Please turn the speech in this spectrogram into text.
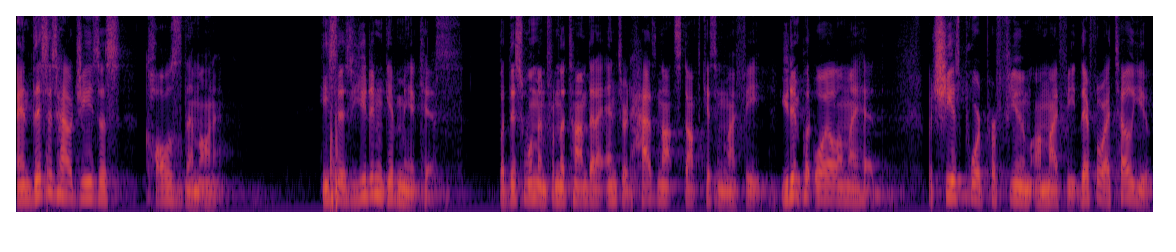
And this is how Jesus calls them on it. He says, You didn't give me a kiss, but this woman from the time that I entered has not stopped kissing my feet. You didn't put oil on my head, but she has poured perfume on my feet. Therefore, I tell you,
